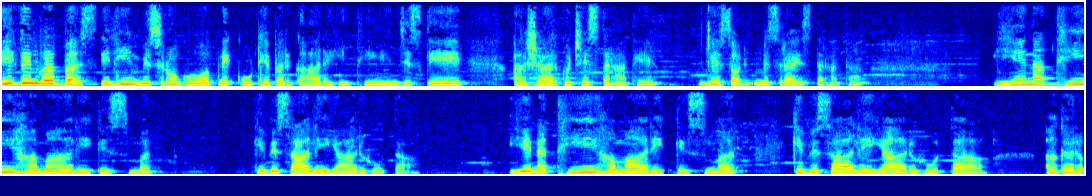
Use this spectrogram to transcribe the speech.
एक दिन वह बस इन्हीं मिसरों को अपने कोठे पर गा रही थी, जिसके आशार कुछ इस तरह थे। ये सॉरी, मिसरा इस तरह था। ये न थी हमारी किस्मत कि विसाले यार होता। ये न थी हमारी किस्मत कि विसाले यार होता, अगर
